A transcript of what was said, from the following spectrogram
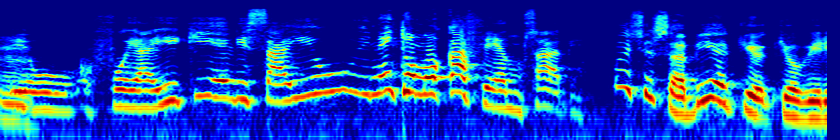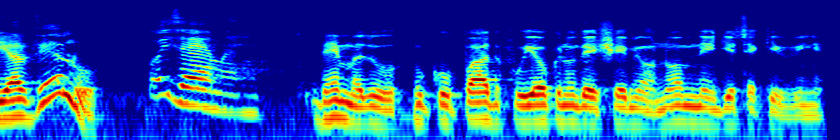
eu foi aí que ele saiu e nem tomou café, não sabe? Mas você sabia que, que eu viria vê-lo? Pois é, mãe. Bem, mas o, o culpado fui eu que não deixei meu nome nem disse a que vinha.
